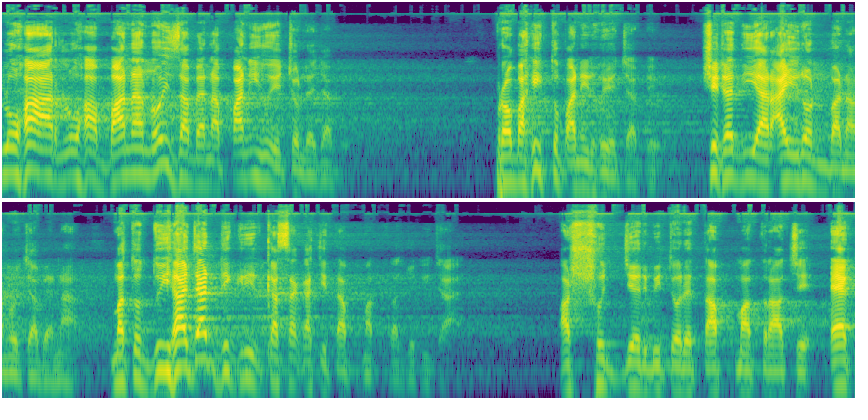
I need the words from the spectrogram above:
লোহা আর লোহা বানানোই যাবে না, পানি হয়ে চলে যাবে। প্রবাহিত পানির হয়ে যাবে। সেটা দিয়ে আর আয়রন বানানো যাবে না। মাত্র দুই হাজার ডিগ্রির কাছাকাছি তাপমাত্রা যদি যায়। আর সূর্যের ভিতরে তাপমাত্রা আছে এক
